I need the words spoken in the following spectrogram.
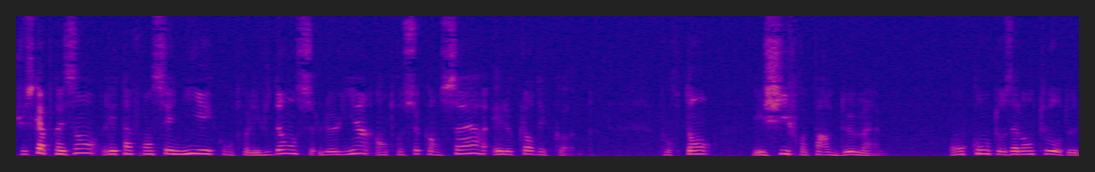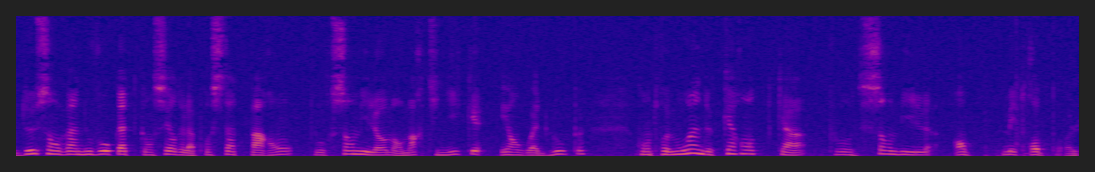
Jusqu'à présent, l'État français niait contre l'évidence le lien entre ce cancer et le chlordécone. Pourtant, les chiffres parlent d'eux-mêmes. On compte aux alentours de 220 nouveaux cas de cancer de la prostate par an pour 100 000 hommes en Martinique et en Guadeloupe, contre moins de 40 cas pour 100 000 en métropole.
